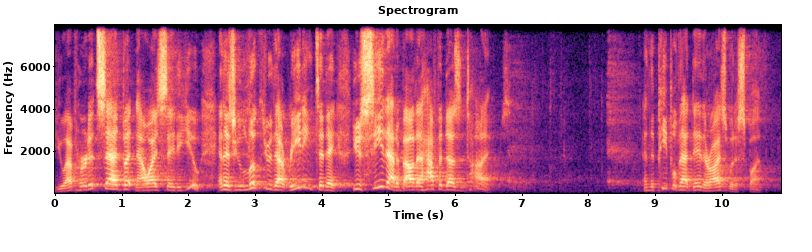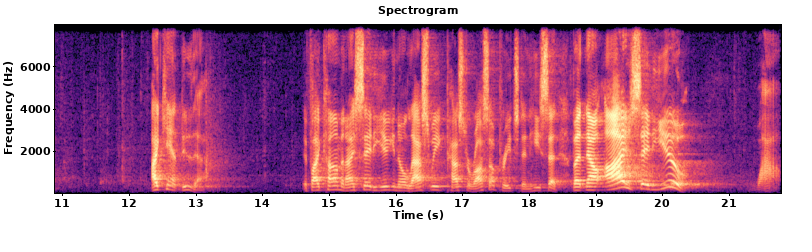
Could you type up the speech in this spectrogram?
You have heard it said, but now I say to you. And as you look through that reading today, you see that about a half a dozen times. And the people that day, their eyes would have spun. I can't do that. If I come and I say to you, you know, last week Pastor Rosso preached and he said, but now I say to you, wow.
